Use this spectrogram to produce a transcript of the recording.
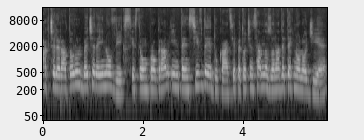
Acceleratorul BCR Innovix este un program intensiv de educație pe tot ce înseamnă zona de tehnologie,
